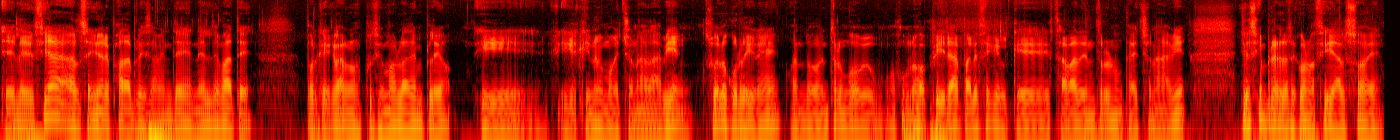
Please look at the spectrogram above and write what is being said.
eh, le decía al señor Espada precisamente en el debate, porque claro, nos pusimos a hablar de empleo, y, aquí no hemos hecho nada bien. Suele ocurrir, ¿eh? Cuando entra un uno aspira, parece que el que estaba dentro nunca ha hecho nada bien. Yo siempre le reconocía al PSOE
